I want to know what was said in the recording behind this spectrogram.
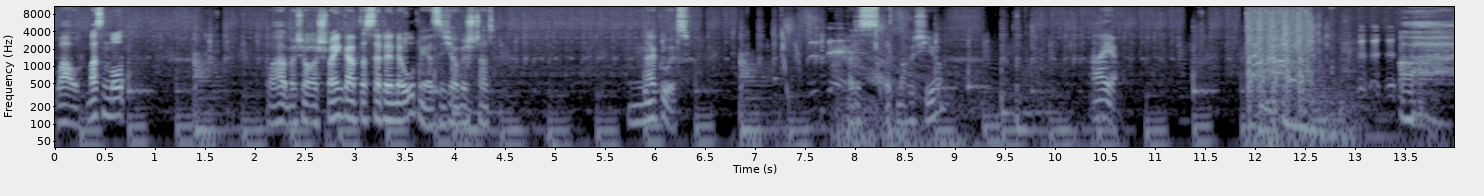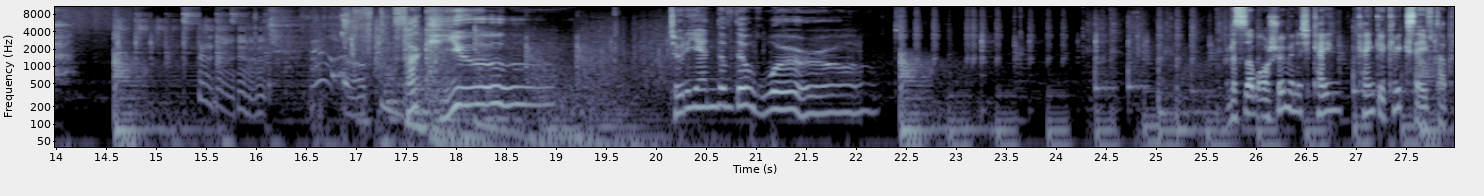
Wow, Massenmord. Boah, hab ich auch ein Schwein gehabt, dass er denn da oben jetzt nicht erwischt hat. Na gut. Was, was mache ich hier? Ah ja. Fuck you to the end of the world. Das ist aber auch schön, wenn ich kein, kein gequicksaved habe.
